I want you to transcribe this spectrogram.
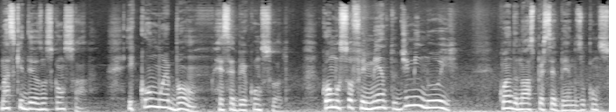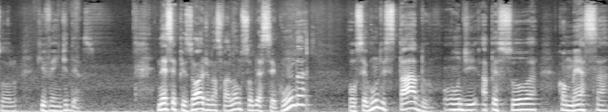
mas que Deus nos consola. E como é bom receber consolo. Como o sofrimento diminui quando nós percebemos o consolo que vem de Deus. Nesse episódio, nós falamos sobre a segunda ou segundo estado onde a pessoa começa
